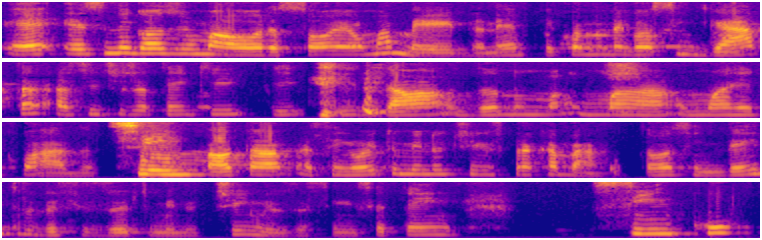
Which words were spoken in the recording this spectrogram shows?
É, esse negócio de uma hora só é uma merda, né? Porque quando o negócio engata, a gente já tem que ir, ir dar, dando uma, uma, uma, recuada. Sim. Falta, assim, oito minutinhos para acabar. Então, assim, dentro desses oito minutinhos, assim, você tem cinco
